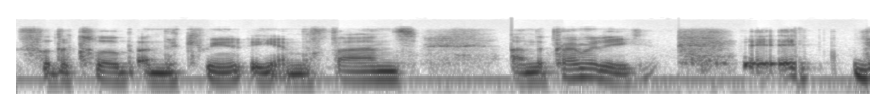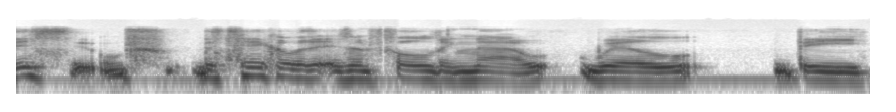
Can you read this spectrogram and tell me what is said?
for the club and the community and the fans and the Premier League. It, it, this the takeover that is unfolding now will be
